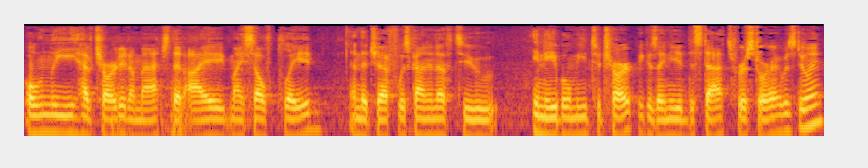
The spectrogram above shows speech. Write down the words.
only have charted a match that I myself played and that Jeff was kind enough to enable me to chart because I needed the stats for a story I was doing.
